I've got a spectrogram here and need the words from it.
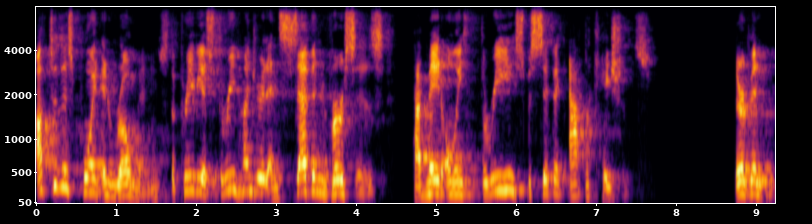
Up to this point in Romans, the previous 307 verses have made only three specific applications. There have been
